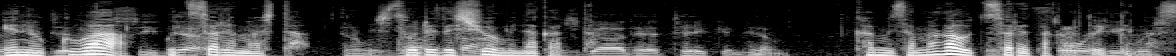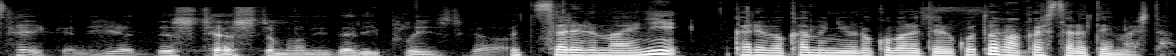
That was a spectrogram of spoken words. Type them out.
エノクは移されました。それで死を見なかった神様が移されたからと言っています。移される前に彼は神に喜ばれていることが明かしされていました。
